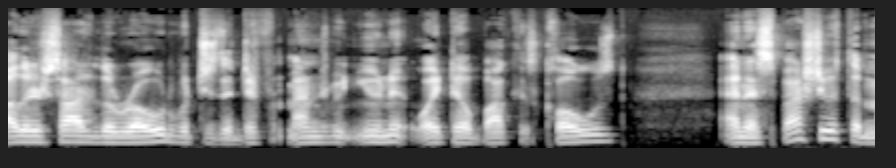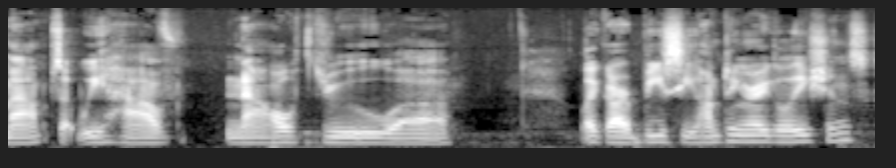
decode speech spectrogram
other side of the road, which is a different management unit, whitetail buck is closed, and especially with the maps that we have now through. Uh, like our BC hunting regulations,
